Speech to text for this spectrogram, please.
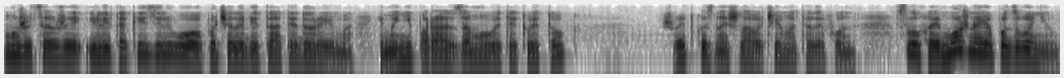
Може, це вже і літаки зі Львова почали літати до Рима, і мені пора замовити квиток? Швидко знайшла очима телефон. Слухай, можна я подзвоню?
